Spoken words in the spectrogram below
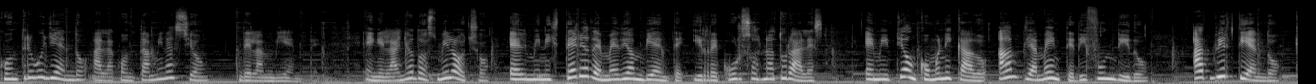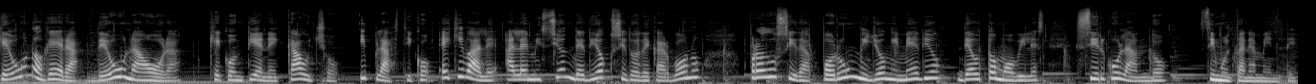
contribuyendo a la contaminación del ambiente. En el año 2008, el Ministerio de Medio Ambiente y Recursos Naturales emitió un comunicado ampliamente difundido advirtiendo que una hoguera de una hora que contiene caucho y plástico equivale a la emisión de dióxido de carbono producida por un millón y medio de automóviles circulando simultáneamente.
